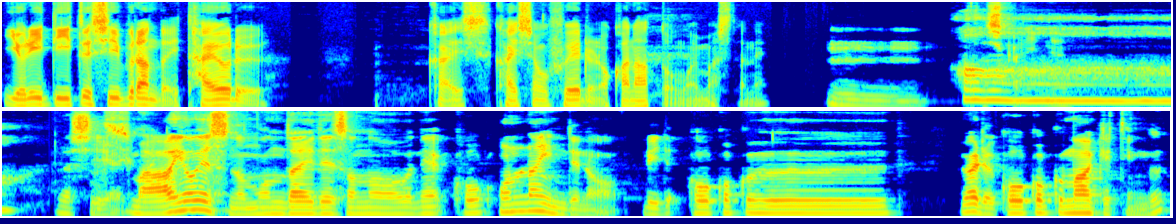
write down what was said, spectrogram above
より D2C ブランドに頼る会社会社も増えるのかなと思いましたね。うん。あ確かにねあだし、まあ、iOS の問題で、そのね、こうオンラインでのリ広告、いわゆる広告マーケティング、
